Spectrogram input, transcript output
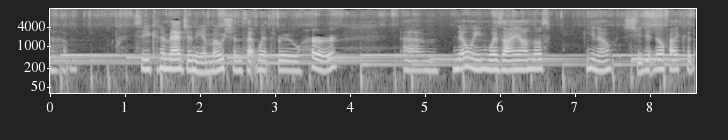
Um, so you can imagine the emotions that went through her, um, knowing was I on those, you know, she didn't know if I could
